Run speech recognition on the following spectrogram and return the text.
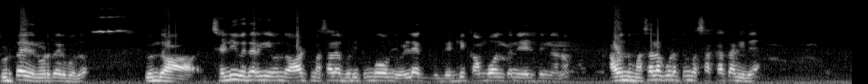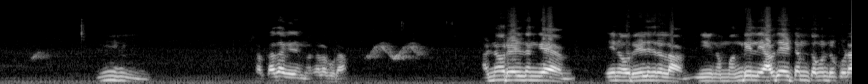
ಸುಡ್ತಾ ಇದೆ, ನೋಡ್ತಾ ಇರ್ಬೋದು. ಒಂದು ಚಳಿ ವೆದರ್ಗೆ ಒಂದು ಹಾಟ್ ಮಸಾಲ ಬರಿ ತುಂಬಾ ಒಂದು ಒಳ್ಳೆ ಡೆಡ್ಲಿ ಕಾಂಬೋ ಅಂತಾನೆ ಹೇಳ್ತೀನಿ ನಾನು. ಆ ಒಂದು ಮಸಾಲ ಕೂಡ ತುಂಬಾ ಸಖತ್ತಾಗಿದೆ. ಹ್ಮ್ ಸಖತ್ತಾಗಿದೆ ಮಸಾಲ ಕೂಡ. ಅಣ್ಣವ್ರು ಹೇಳ್ದಂಗೆ ಏನು ಅವ್ರು ಹೇಳಿದ್ರಲ್ಲ ನೀವು ನಮ್ಮ ಅಂಗಡಿಯಲ್ಲಿ ಯಾವುದೇ ಐಟಮ್ ತಗೊಂಡ್ರು ಕೂಡ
